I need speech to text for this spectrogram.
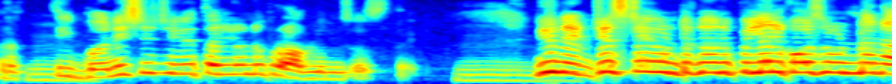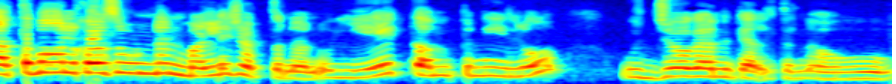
ప్రతి మనిషి జీవితంలోనూ ప్రాబ్లమ్స్ వస్తాయి. నేను అడ్జస్ట్ అయి ఉంటున్నాను పిల్లల కోసం ఉంటున్నాను అత్తమామల కోసం ఉంటున్నాను మళ్ళీ చెప్తున్నాను. ఏ కంపెనీలో ఉద్యోగానికి వెళ్తున్నావు?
